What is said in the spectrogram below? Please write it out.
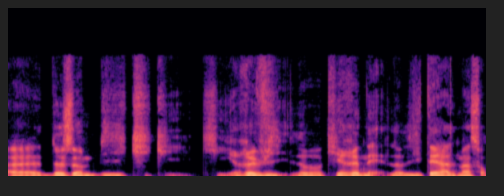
de zombies qui, qui, qui revit, là, qui renaît, là, littéralement sur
